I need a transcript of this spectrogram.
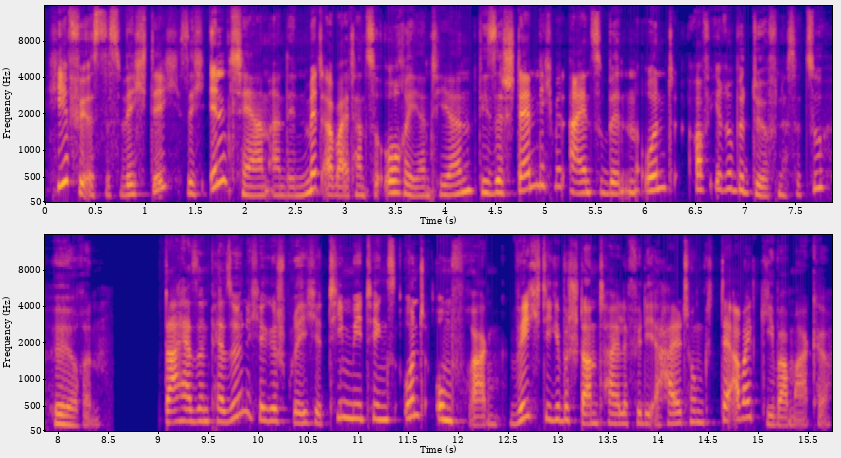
Hierfür ist es wichtig, sich intern an den Mitarbeitern zu orientieren, diese ständig mit einzubinden und auf ihre Bedürfnisse zu hören. Daher sind persönliche Gespräche, Teammeetings und Umfragen wichtige Bestandteile für die Erhaltung der Arbeitgebermarke.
